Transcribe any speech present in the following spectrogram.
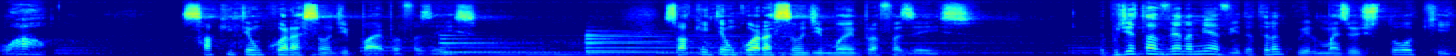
Uau! Só quem tem um coração de pai para fazer isso. Só quem tem um coração de mãe para fazer isso. Eu podia estar vivendo a minha vida tranquilo, mas eu estou aqui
